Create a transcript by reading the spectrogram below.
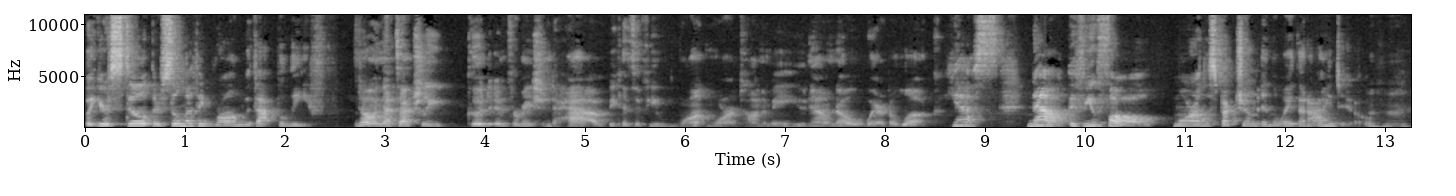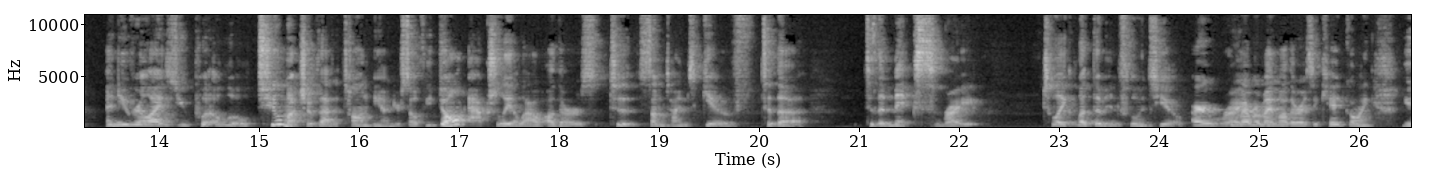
but you're still there's still nothing wrong with that belief. No, and that's actually good information to have because if you want more autonomy, you now know where to look. Yes. Now, if you fall more on the spectrum in the way that I do, Mm-hmm. and you realize you put a little too much of that autonomy on yourself you don't actually allow others to sometimes give to the to the mix Right. to like let them influence you i Right. remember my mother as a kid going you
